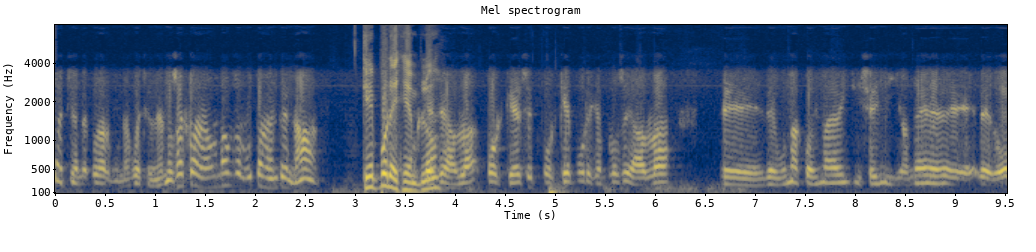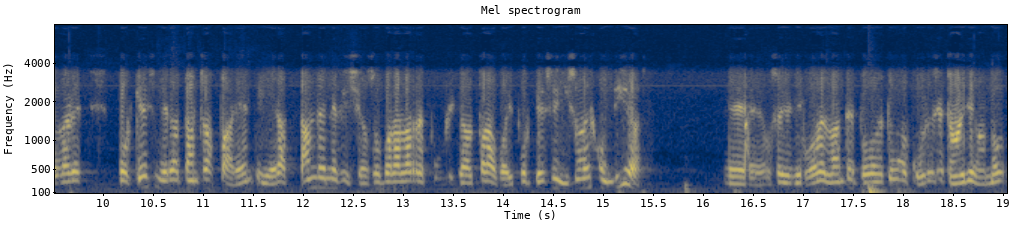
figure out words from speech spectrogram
cuestiones, por algunas cuestiones. No se aclararon absolutamente nada. ¿Qué, por ejemplo? ¿Por qué, se habla, por, qué se, por qué, por ejemplo, se habla de, de una coima de 26 millones de, de, dólares? ¿Por qué si era tan transparente y era tan beneficioso para la República del Paraguay? ¿Por qué se hizo a escondidas? Eh, o sea, llegó adelante todos estos acuerdos, se estaban llevando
